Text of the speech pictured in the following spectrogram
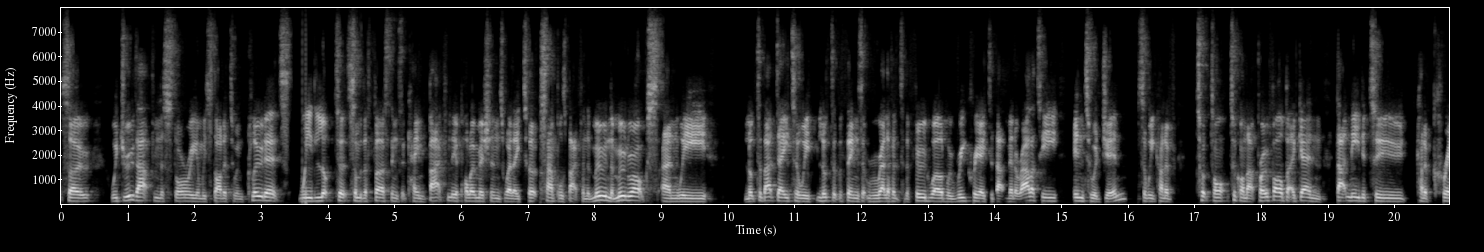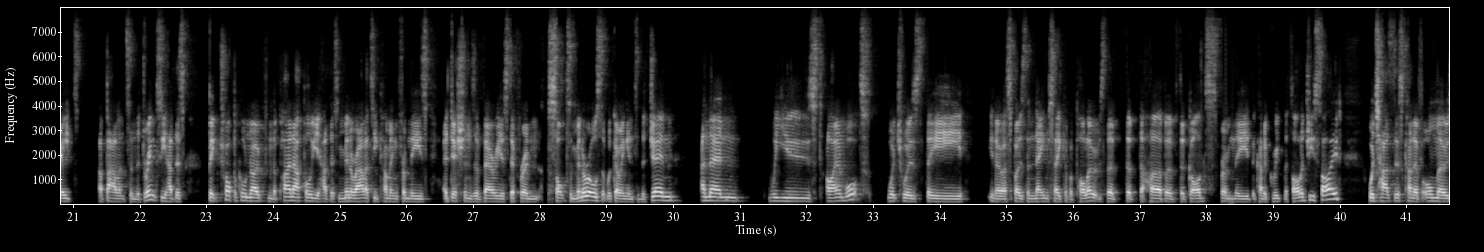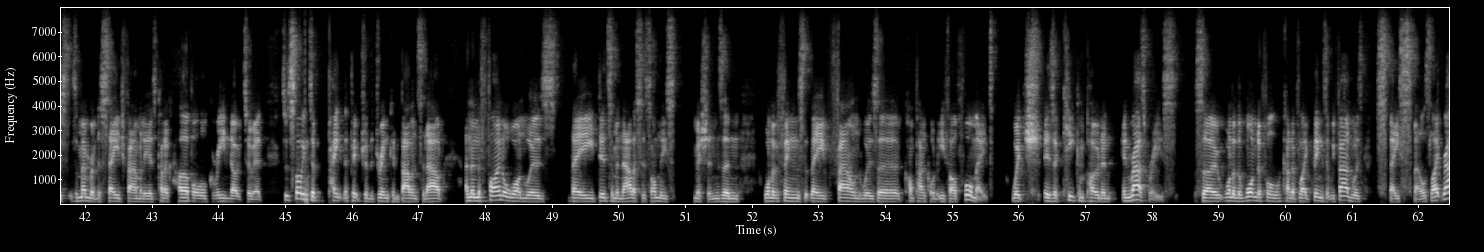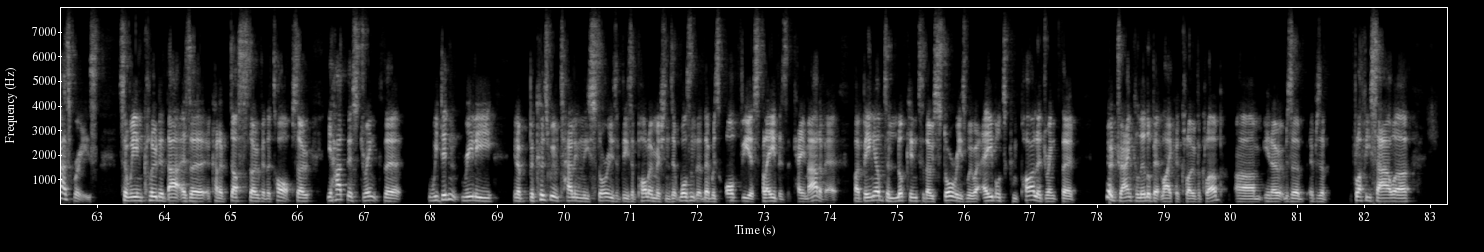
So we drew that from the story and we started to include it. We looked at some of the first things that came back from the Apollo missions where they took samples back from the moon, the moon rocks, and we looked at that data. We looked at the things that were relevant to the food world. We recreated that minerality into a gin. So we kind of took to, took on that profile. But again, that needed to kind of create a balance in the drink. So you had this big tropical note from the pineapple. You had this minerality coming from these additions of various different salts and minerals that were going into the gin. And then we used ironwort, which was the you know, I suppose the namesake of Apollo. It was the, the, the herb of the gods from the, the kind of Greek mythology side, which has this kind of almost, as a member of the sage family, it's kind of herbal green note to it. So it's starting to paint the picture of the drink and balance it out. And then the final one was they did some analysis on these missions, and one of the things that they found was a compound called ethyl formate, which is a key component in raspberries. So one of the wonderful kind of like things that we found was space smells like raspberries. So we included that as a, a kind of dust over the top. So you had this drink that we didn't really, you know, because we were telling these stories of these Apollo missions, it wasn't that there was obvious flavors that came out of it. By being able to look into those stories, we were able to compile a drink that, you know, drank a little bit like a Clover Club. Um, you know, it was a it was a fluffy sour,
